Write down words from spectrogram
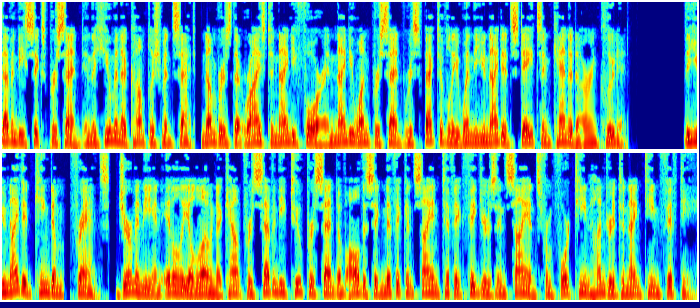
76% in the Human Accomplishment Set, numbers that rise to 94 and 91% respectively when the United States and Canada are included. The United Kingdom, France, Germany and Italy alone account for 72% of all the significant scientific figures in science from 1400 to 1950.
